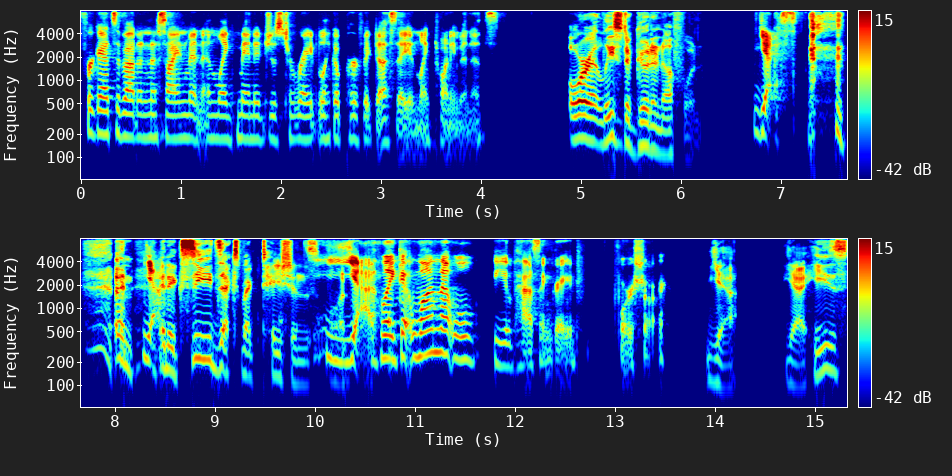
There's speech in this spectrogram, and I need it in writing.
forgets about an assignment and like manages to write like a perfect essay in like 20 minutes. or at least a good enough one. Yes. and Yeah. and exceeds expectations. one. Yeah. Like one that will be a passing grade for sure. Yeah. Yeah, he's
